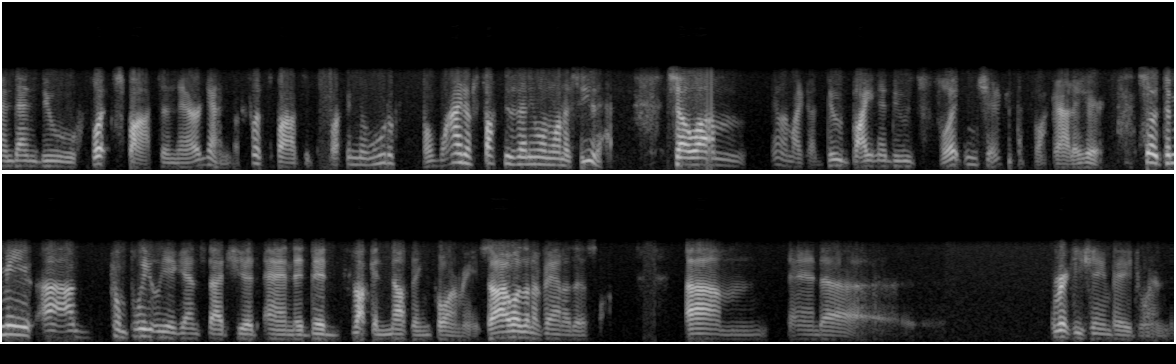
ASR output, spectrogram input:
and then do foot spots in there. Again, the foot spots, it's fucking who the why the fuck does anyone want to see that? So um you know, like a dude biting a dude's foot and shit. Get the fuck out of here. So to me, uh, I'm completely against that shit, and it did fucking nothing for me. So I wasn't a fan of this one. Um, and uh, Ricky Shane Page wins.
